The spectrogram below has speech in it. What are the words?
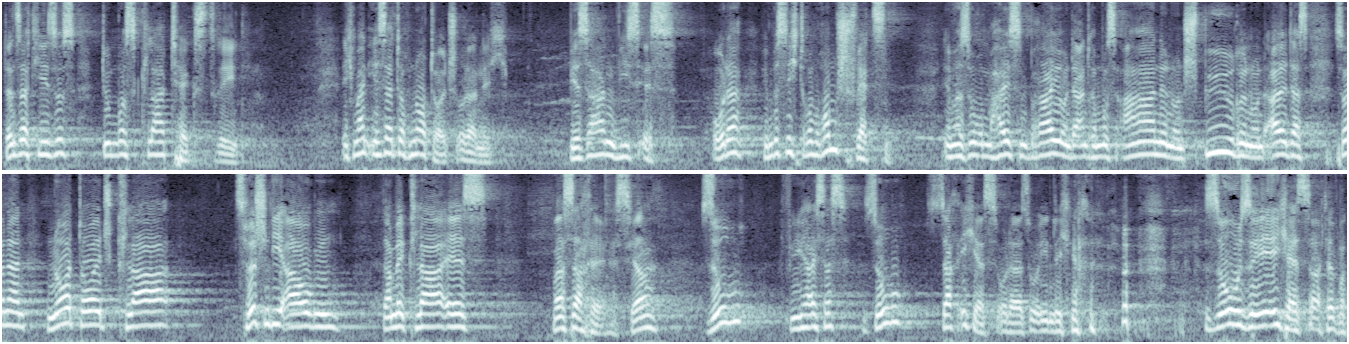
Dann sagt Jesus, du musst Klartext reden. Ich meine, ihr seid doch Norddeutsch, oder nicht? Wir sagen, wie es ist, oder? Wir müssen nicht drum schwätzen. immer so um heißen Brei und der andere muss ahnen und spüren und all das, sondern norddeutsch klar zwischen die Augen, damit klar ist, was Sache ist, ja? So, wie heißt das? So sag ich es oder so ähnlich. So sehe ich es, sagt er mal.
